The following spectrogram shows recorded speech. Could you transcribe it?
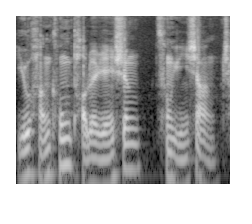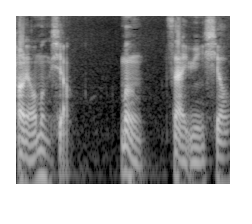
由航空讨论人生，从云上畅聊梦想，梦在云霄。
